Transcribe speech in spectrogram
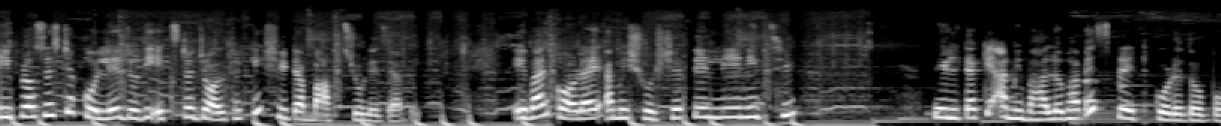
এই প্রসেসটা করলে যদি এক্সট্রা জল থাকে, সেটা বাদ চলে যাবে। এবার কড়াই আমি সর্ষের তেল নিয়ে নিচ্ছি। তেলটাকে আমি ভালোভাবে স্প্রেড করে দেবো।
